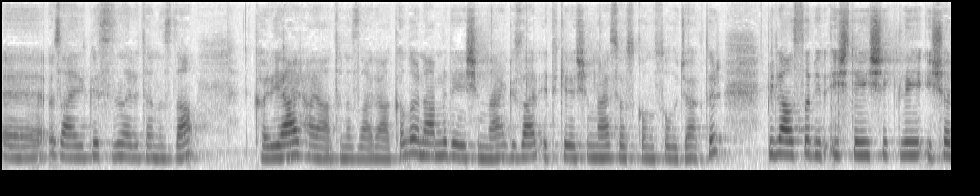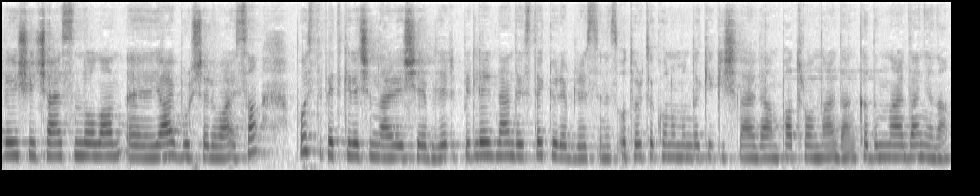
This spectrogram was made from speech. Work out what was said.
e, özellikle sizin haritanızda kariyer hayatınızla alakalı önemli değişimler, güzel etkileşimler söz konusu olacaktır. Bilhassa bir iş değişikliği, iş arayışı içerisinde olan e, yay burçları varsa pozitif etkileşimler yaşayabilir. Birilerinden destek görebilirsiniz. Otorite konumundaki kişilerden, patronlardan, kadınlardan yana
